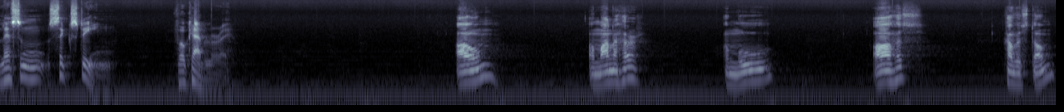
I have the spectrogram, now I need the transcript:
Lesson 16 Vocabulary Aum, ó manahar, ó mú, áhas, cabhastom,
